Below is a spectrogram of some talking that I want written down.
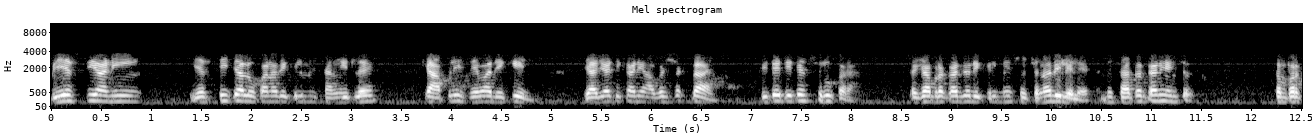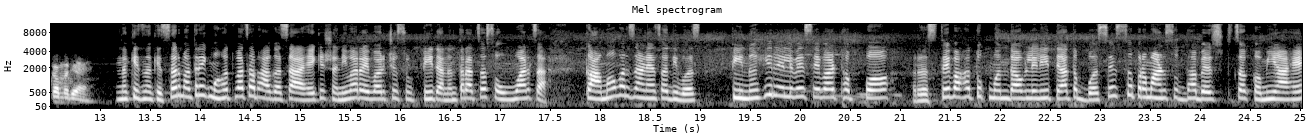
बीएसटी आणि एस टीच्या लोकांना देखील मी सांगितलंय की आपली सेवा देखील ज्या ज्या ठिकाणी आवश्यकता आहे तिथे तिथे सुरू करा. तशा प्रकारच्या देखील मी सूचना दिलेल्या आहेत. मी सातत्याने यांच्या संपर्कामध्ये आहे. नक्कीच नक्कीच. सर मात्र एक महत्त्वाचा भाग असा आहे की शनिवार रविवारची सुट्टी त्यानंतर आजचा सोमवारचा कामावर जाण्याचा दिवस तीनही रेल्वे सेवा ठप्प रस्ते वाहतूक मंदावलेली त्यात बसेसचं प्रमाण सुद्धा बेस्टचं कमी आहे.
